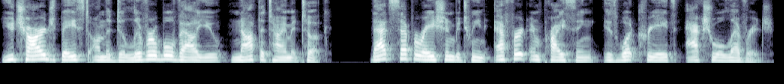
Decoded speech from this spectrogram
You charge based on the deliverable value, not the time it took. That separation between effort and pricing is what creates actual leverage.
